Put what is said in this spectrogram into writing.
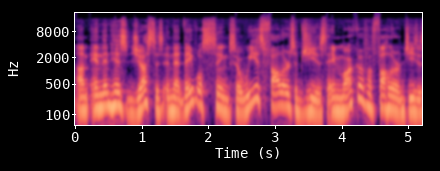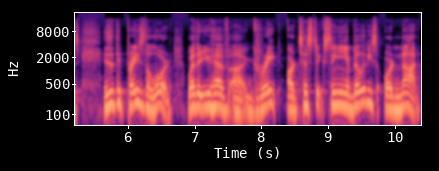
um, and then His justice, and that they will sing. So, we as followers of Jesus, a mark of a follower of Jesus is that they praise the Lord. Whether you have uh, great artistic singing abilities or not,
